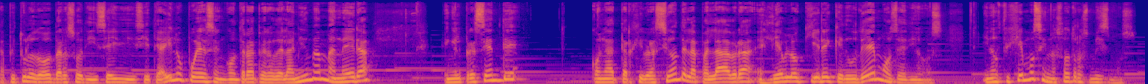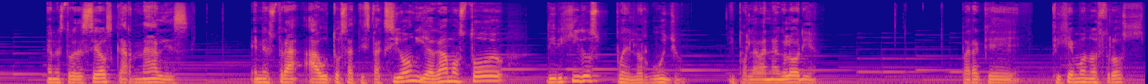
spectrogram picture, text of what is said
capítulo 2, versos 16 y 17. Ahí lo puedes encontrar, pero de la misma manera, en el presente, con la tergiversación de la palabra, el diablo quiere que dudemos de Dios y nos fijemos en nosotros mismos, en nuestros deseos carnales, en nuestra autosatisfacción y hagamos todo dirigidos por el orgullo y por la vanagloria, para que fijemos nuestros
